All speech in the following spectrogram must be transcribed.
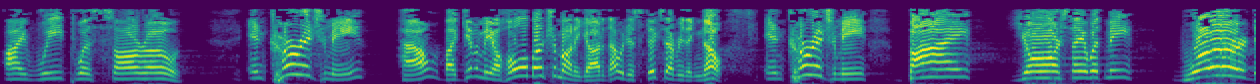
I weep with sorrow. Encourage me. How? By giving me a whole bunch of money, God. That would just fix everything. No. Encourage me by your, say it with me, word.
